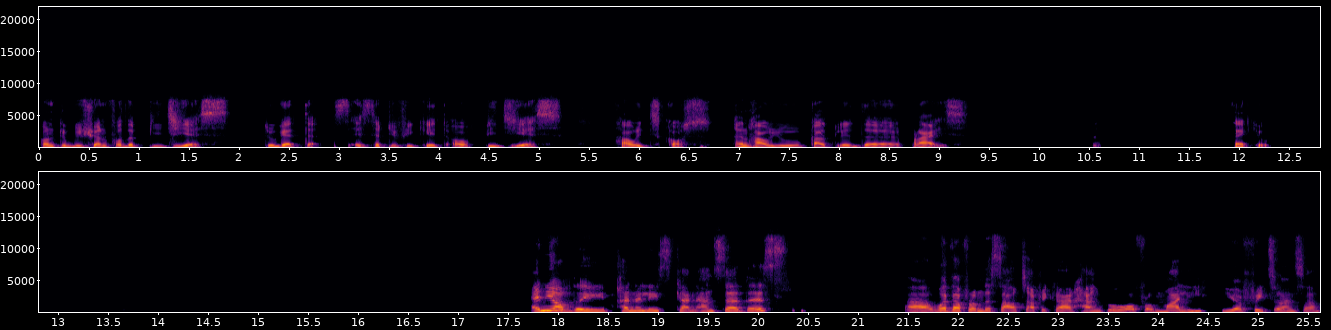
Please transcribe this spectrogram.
contribution for the PGS to get a certificate of PGS, how it costs and how you calculate the price. Thank you. any of the panelists can answer this, uh, whether from the South Africa, Hango, or from Mali, you are free to answer.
